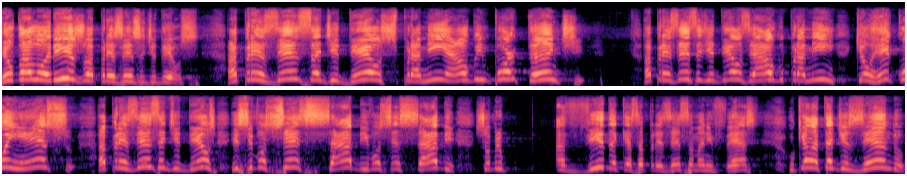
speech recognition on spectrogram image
Eu valorizo a presença de Deus. A presença de Deus, para mim, é algo importante. A presença de Deus é algo para mim que eu reconheço. A presença de Deus, e se você sabe, você sabe sobre a vida que essa presença manifesta, o que ela está dizendo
